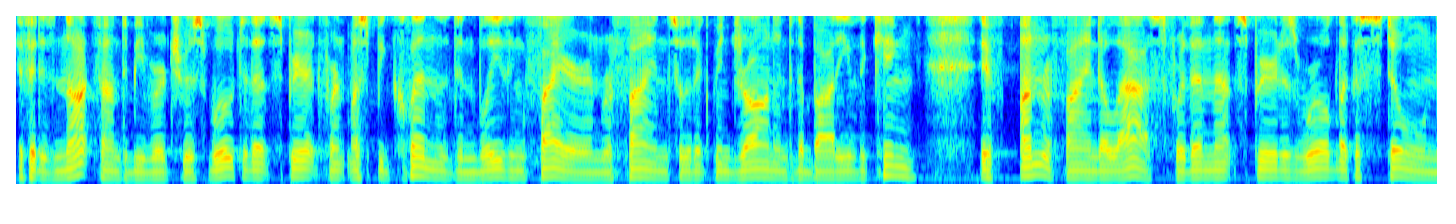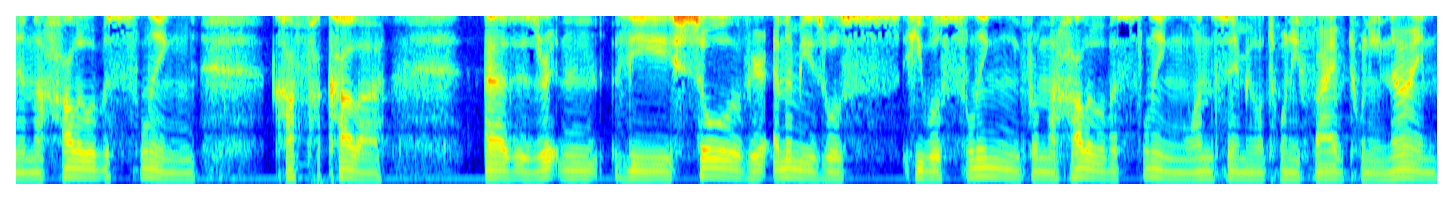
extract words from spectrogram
if it is not found to be virtuous, woe to that spirit, for it must be cleansed in blazing fire and refined so that it can be drawn into the body of the king. If unrefined, alas, for then that spirit is whirled like a stone in the hollow of a sling. Kafakala as is written, the soul of your enemies will he will sling from the hollow of a sling. 1 Samuel 25 29.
